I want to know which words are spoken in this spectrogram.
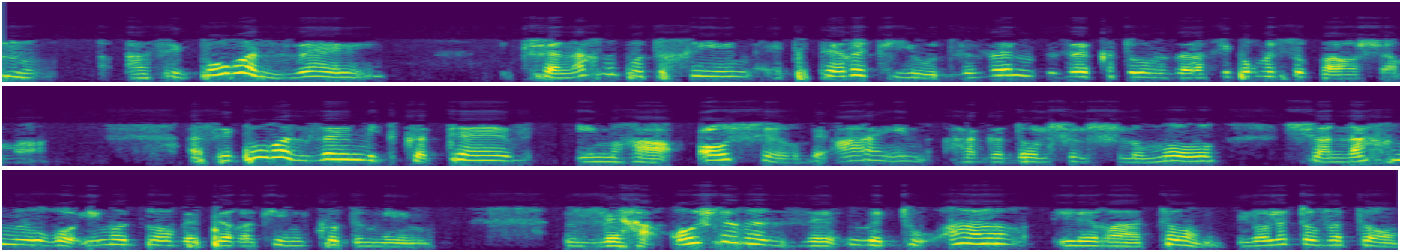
הסיפור הזה, כשאנחנו פותחים את פרק י', וזה כתוב, זה הסיפור מסופר שם, הסיפור הזה מתכתב עם העושר בעין הגדול של שלמה, שאנחנו רואים אותו בפרקים קודמים. והעושר הזה מתואר לרעתו, לא לטובתו.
